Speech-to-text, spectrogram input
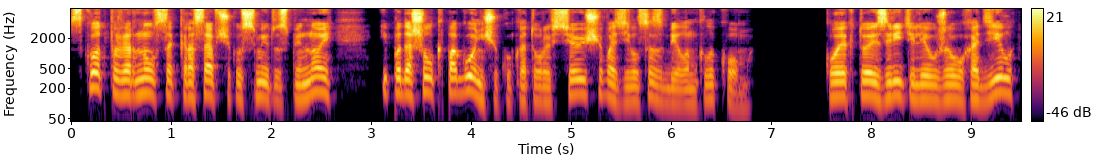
Скотт повернулся к красавчику Смиту спиной и подошел к погонщику, который все еще возился с белым клыком. Кое-кто из зрителей уже уходил,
